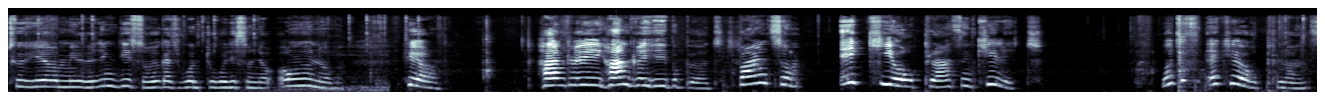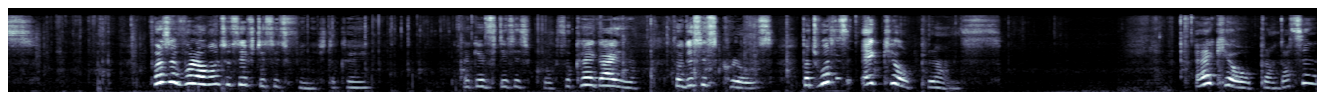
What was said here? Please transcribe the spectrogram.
to hear me reading this or you guys want to read this on your own or here. Hungry, hungry hippo bird. Find some Aechor plants and kill it. What is Aechor plants? First of all, I want to see if this is finished, okay? Like if this is close. Okay, guys, so this is close. But what is Aechor plants? Echo plant. That's a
